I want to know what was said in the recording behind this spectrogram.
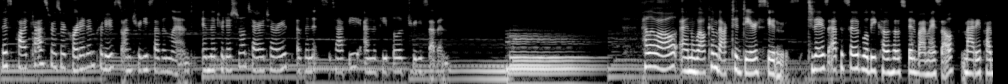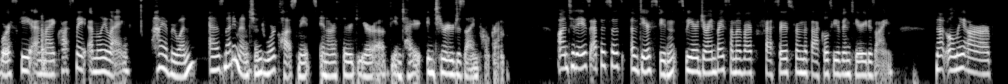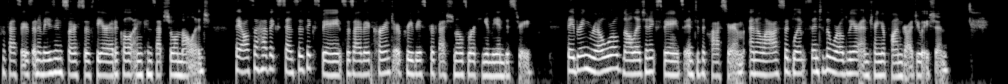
This podcast was recorded and produced on Treaty 7 land in the traditional territories of the Niitsitapi and the people of Treaty 7. Hello, all, and welcome back to Dear Students. Today's episode will be co hosted by myself, Maddie Podborski, and my classmate, Emily Lang. Hi, everyone. As Maddie mentioned, we're classmates in our third year of the entire interior design program. On today's episode of Dear Students, we are joined by some of our professors from the Faculty of Interior Design. Not only are our professors an amazing source of theoretical and conceptual knowledge, they also have extensive experience as either current or previous professionals working in the industry. They bring real world knowledge and experience into the classroom and allow us a glimpse into the world we are entering upon graduation.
